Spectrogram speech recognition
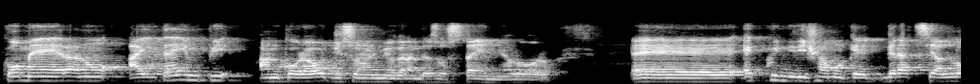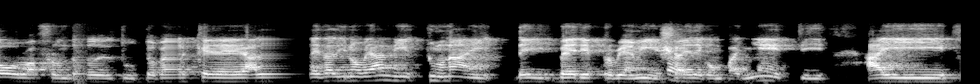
come erano ai tempi, ancora oggi sono il mio grande sostegno loro. E, e quindi diciamo che grazie a loro ho affrontato del tutto, perché all'età di nove anni tu non hai dei veri e propri amici, hai dei compagnetti, hai,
